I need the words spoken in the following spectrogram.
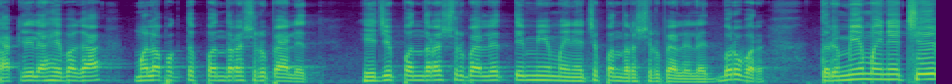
टाकलेले आहे बघा. मला फक्त पंधराशे रुपये आलेत. हे जे पंधराशे रुपये आलेत ते मे महिन्याचे पंधराशे रुपये आलेले आहेत. बरोबर? तर मे महिन्याचे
